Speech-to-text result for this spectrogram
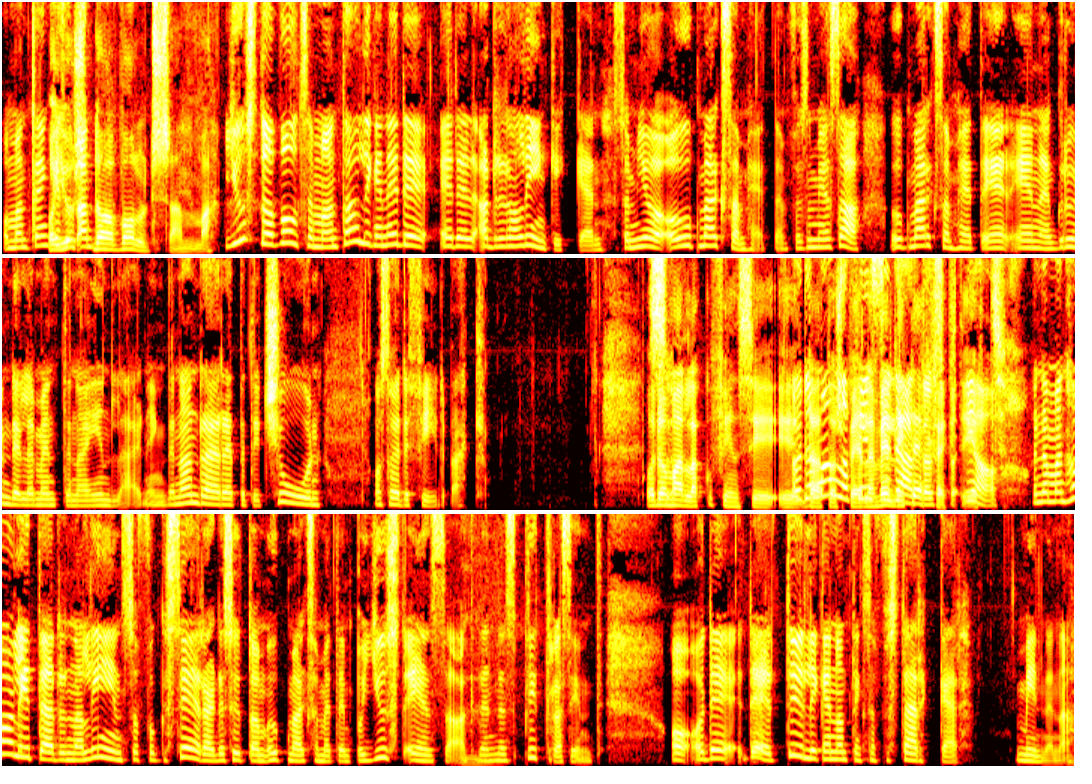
Och, man tänker och just då våldsamma. Just då våldsamma. Antagligen är det, är det adrenalinkicken som gör, och uppmärksamheten. För som jag sa, uppmärksamhet är en av grundelementen i inlärning. Den andra är repetition och så är det feedback. Och de alla finns i, i datorspelen väldigt datorspel, effektivt. Ja. Och när man har lite adrenalin så fokuserar dessutom uppmärksamheten på just en sak. Den, den splittras inte. Och, och det, det, är tydligen någonting som förstärker minnena.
